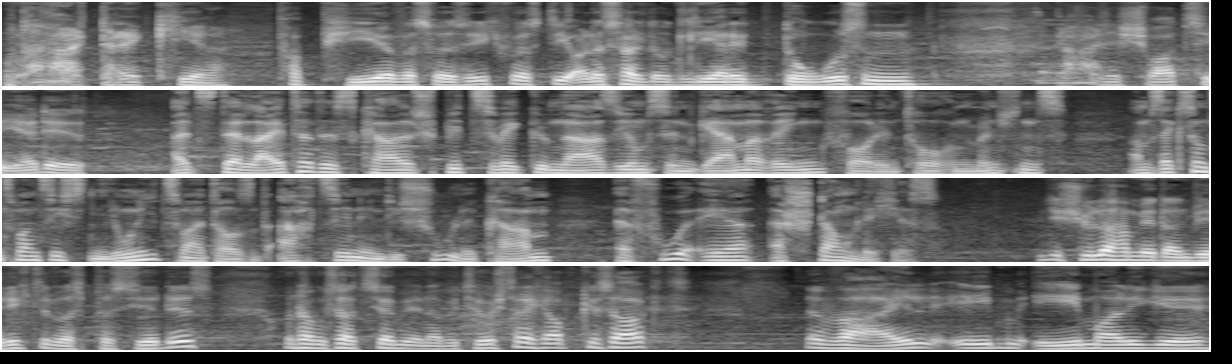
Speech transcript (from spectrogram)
Und dann halt Dreck hier. Papier, was weiß ich, was die alles halt und leere Dosen. Ja, eine schwarze Erde. Als der Leiter des Karl-Spitzweg-Gymnasiums in Germering vor den Toren Münchens am 26. Juni 2018 in die Schule kam, erfuhr er Erstaunliches. Die Schüler haben mir dann berichtet, was passiert ist und haben gesagt, sie haben ihren Abiturstreich abgesagt weil eben ehemalige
